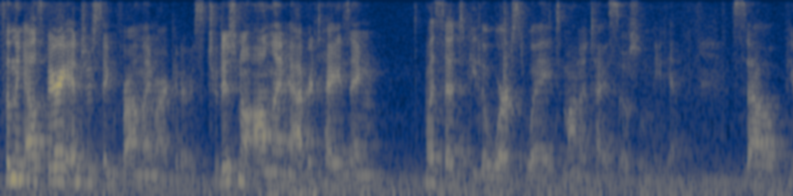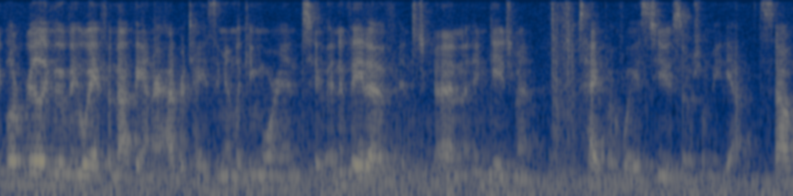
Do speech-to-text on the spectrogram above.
something else very interesting for online marketers. Traditional online advertising was said to be the worst way to monetize social media. So people are really moving away from that banner advertising and looking more into innovative and engagement type of ways to use social media. So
